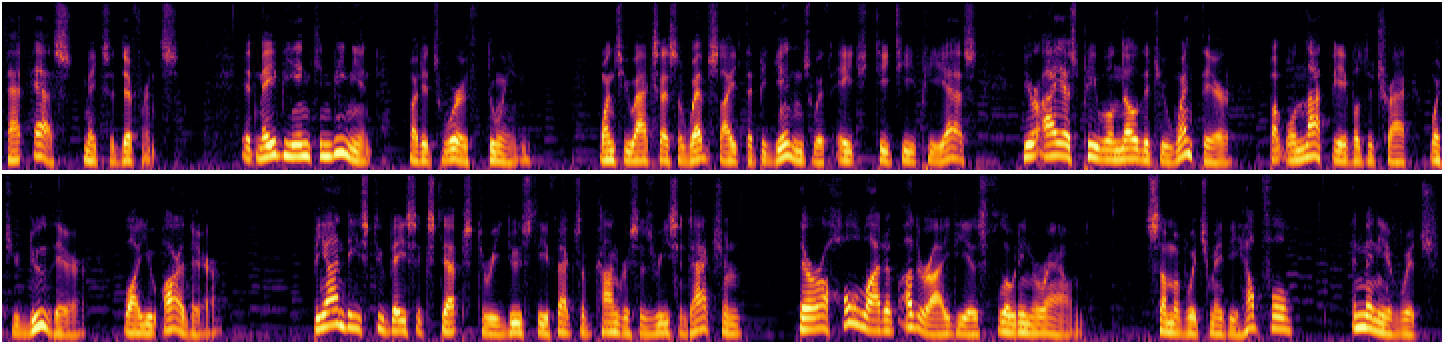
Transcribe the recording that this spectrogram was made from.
That S makes a difference. It may be inconvenient, but it's worth doing. Once you access a website that begins with HTTPS, your ISP will know that you went there, but will not be able to track what you do there while you are there. Beyond these two basic steps to reduce the effects of Congress's recent action, there are a whole lot of other ideas floating around, some of which may be helpful, and many of which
